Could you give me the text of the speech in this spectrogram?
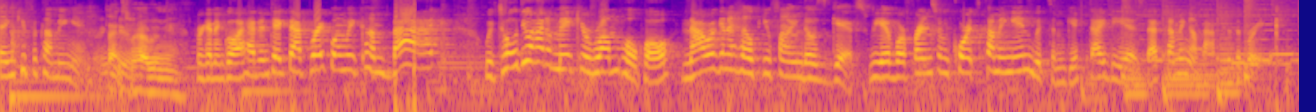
Thank you for coming in. Thank Thanks you. for having me. We're gonna go ahead and take that break. When we come back, we've told you how to make your Rumpopo. Now we're gonna help you find those gifts. We have our friends from Courts coming in with some gift ideas. That's coming up after the break.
